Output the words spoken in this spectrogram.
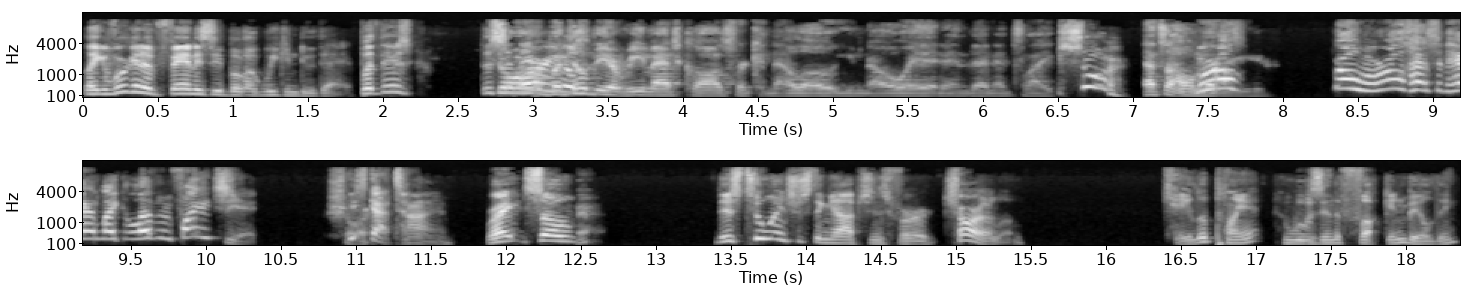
like if we're gonna fantasy book, we can do that. But there's the Sure, scenario. but there'll be a rematch clause for Canelo, you know it, and then it's like sure, that's a whole Morrell- nother year. bro. Morrell hasn't had like eleven fights yet. Sure. He's got time, right? So. There's two interesting options for Charlo. Caleb Plant, who was in the fucking building,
